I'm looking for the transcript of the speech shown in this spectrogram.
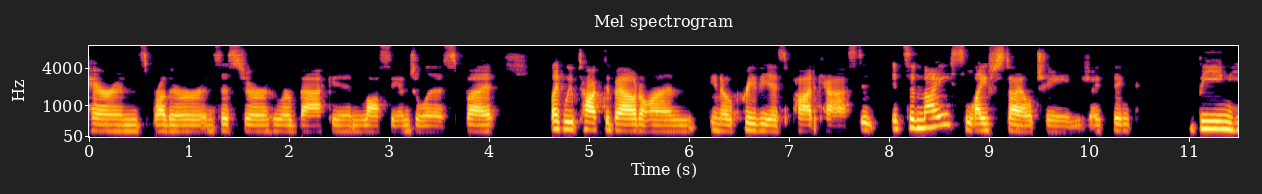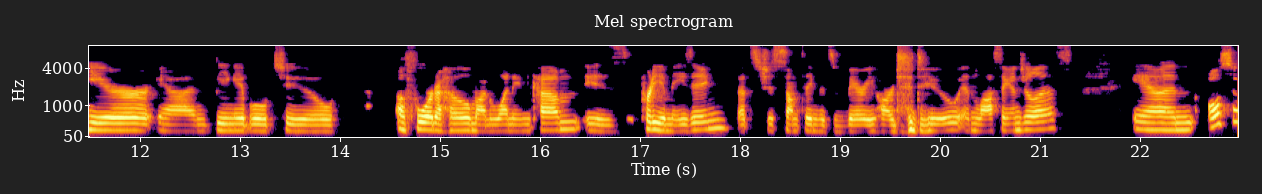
parents, brother and sister who are back in Los Angeles. But like we've talked about on, you know, previous podcast, it, it's a nice lifestyle change. I think being here and being able to afford a home on one income is pretty amazing. That's just something that's very hard to do in Los Angeles. And also,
